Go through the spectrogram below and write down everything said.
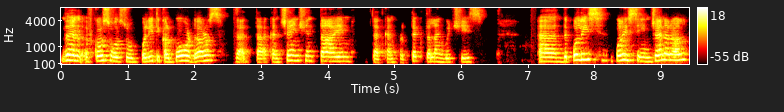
then, of course, also political borders that uh, can change in time, that can protect the languages. And the police, policy in general,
